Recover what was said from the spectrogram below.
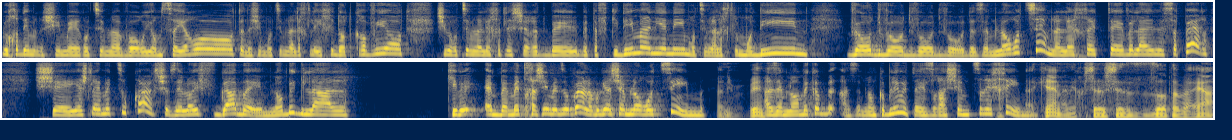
מיוחדים, אנשים אה, רוצים לעבור יום סיירות, אנשים רוצים ללכת ליחידות קרביות, אנשים רוצים ללכת לשרת בתפקידים מעניינים, רוצים ללכת למודיעין, ועוד ועוד ועוד ועוד. אז הם לא רוצים ללכת אה, ולספר שיש להם מצוקה, שזה לא יפגע בהם, לא בגלל... כי הם באמת חשים מצוקה, לא בגלל שהם לא רוצים. אני מבין. אז הם לא, מקבל, אז הם לא מקבלים את העזרה שהם צריכים. כן, אני חושב שזאת הבעיה.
